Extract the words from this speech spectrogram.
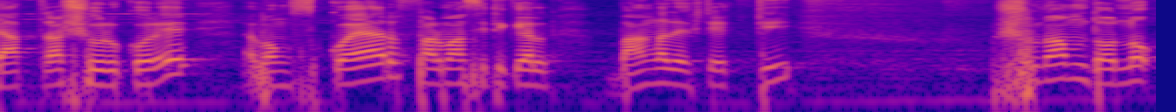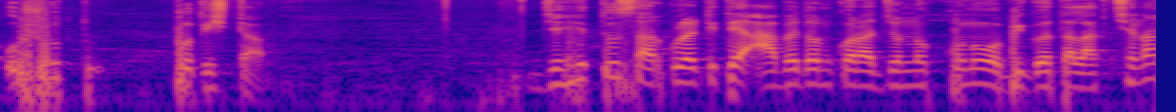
যাত্রা শুরু করে এবং স্কোয়ার ফার্মাসিউটিক্যাল বাংলাদেশের একটি সুনামধন্য ওষুধ প্রতিষ্ঠান। যেহেতু সার্কুলারটিতে আবেদন করার জন্য কোনো অভিজ্ঞতা লাগছে না,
